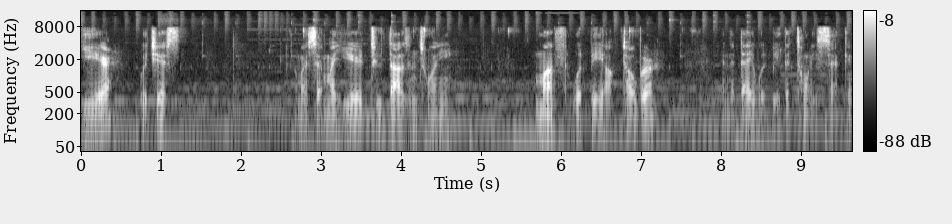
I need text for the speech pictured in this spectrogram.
year, which is, I'm gonna set my year 2020, month would be October, and the day would be the 22nd.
